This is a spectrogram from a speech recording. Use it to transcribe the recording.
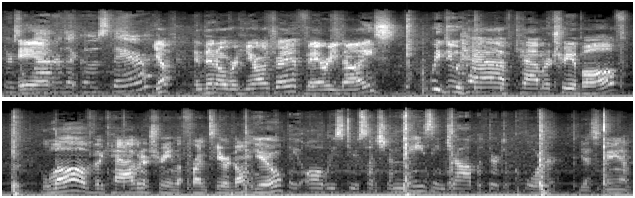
There's a And- ladder that goes there. Yep. And then over here, Andrea, very nice. We do have cabinetry above. Love the cabinetry in the Frontier, don't you? They always do such an amazing job with their decor. Yes, ma'am.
